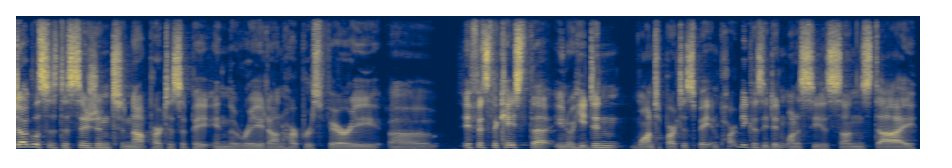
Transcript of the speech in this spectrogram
Douglass's decision to not participate in the raid on Harper's Ferry. Uh, if it's the case that you know he didn't want to participate in part because he didn't want to see his sons die,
